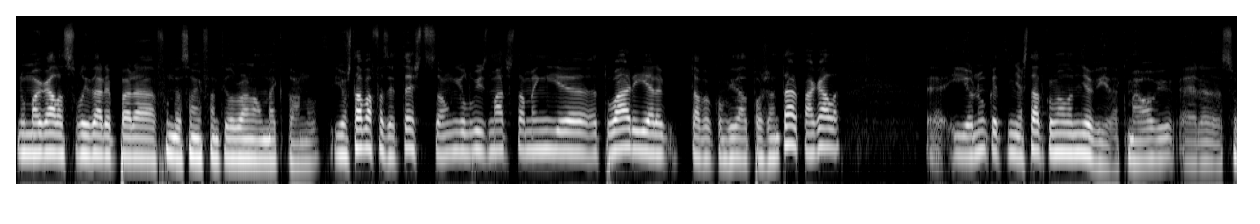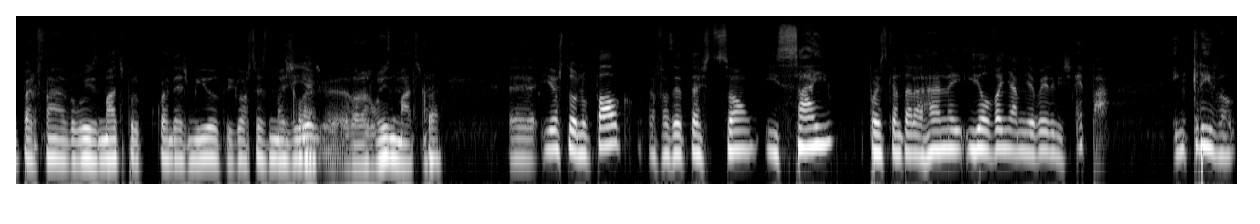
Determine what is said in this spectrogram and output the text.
numa gala solidária para a Fundação Infantil Ronald McDonald. E eu estava a fazer teste de som e o Luís de Matos também ia atuar e era, estava convidado para o jantar, para a gala. Eh, E eu nunca tinha estado com ele na minha vida. Como é óbvio, era super fã do Luís de Matos, porque quando és miúdo e gostas de magia, Claro. eh, adoras Luís de Matos. é? Claro. Eh, E eu estou no palco a fazer teste de som e saio, depois de cantar a Honey, e ele vem à minha beira e diz: Epá, incrível,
